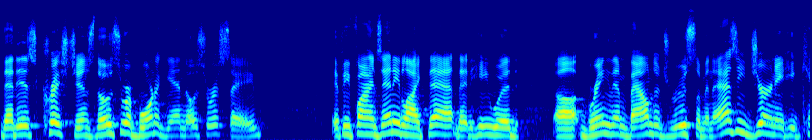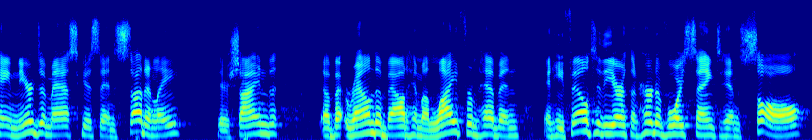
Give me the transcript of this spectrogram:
that is, Christians, those who are born again, those who are saved, if he finds any like that, that he would uh, bring them bound to Jerusalem. And as he journeyed, he came near Damascus, and suddenly there shined round about him a light from heaven, and he fell to the earth and heard a voice saying to him, Saul,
